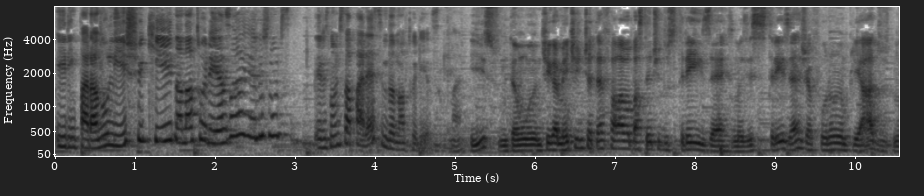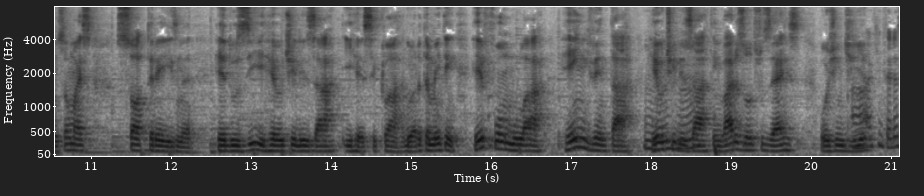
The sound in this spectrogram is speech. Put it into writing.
irem parar no lixo e que na natureza eles não, eles não desaparecem da natureza. Né? Isso, então antigamente a gente até falava bastante dos três R's, mas esses três R's já foram ampliados, não são mais só três, né? Reduzir, reutilizar e reciclar. Agora também tem reformular, reinventar, reutilizar, tem vários outros R's hoje em dia Uhum. Ah,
